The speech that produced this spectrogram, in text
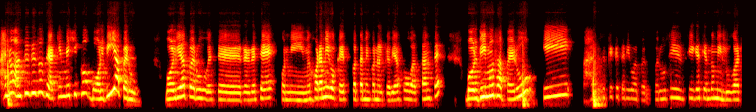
Ah, no, antes de eso, de aquí en México, volví a Perú. Volví a Perú, este, regresé con mi mejor amigo, que es también con el que viajo bastante Volvimos a Perú y, ay, pues ¿qué, ¿qué te digo de Perú? Perú sí, sigue siendo mi lugar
